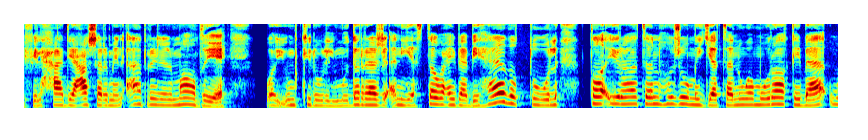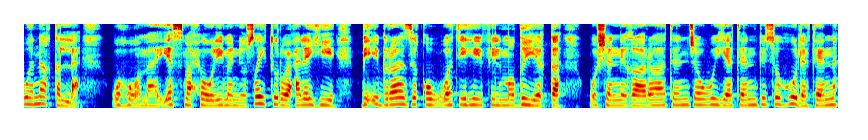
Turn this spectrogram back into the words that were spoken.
في الحادي عشر من أبريل الماضي. ويمكن للمدرج أن يستوعب بهذا الطول طائرات هجومية ومراقبة ونقل وهو ما يسمح لمن يسيطر عليه بإبراز قوته في المضيق وشن غارات جوية بسهولة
